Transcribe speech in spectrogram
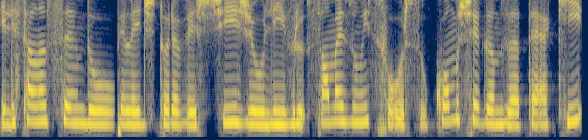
Ele está lançando pela editora Vestígio o livro Só Mais Um Esforço: Como Chegamos Até Aqui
